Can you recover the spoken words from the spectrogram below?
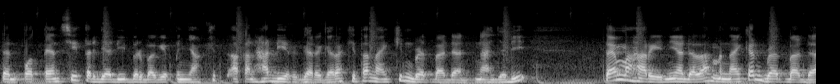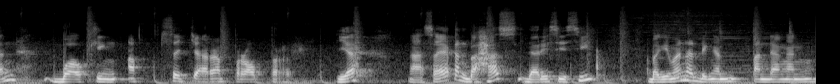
dan potensi terjadi berbagai penyakit akan hadir gara-gara kita naikin berat badan. Nah, jadi tema hari ini adalah menaikkan berat badan, bulking up secara proper, ya. Nah, saya akan bahas dari sisi bagaimana dengan pandangan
